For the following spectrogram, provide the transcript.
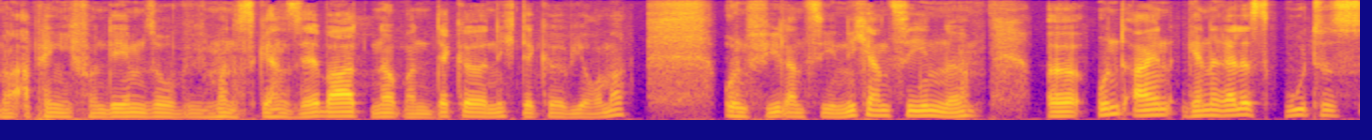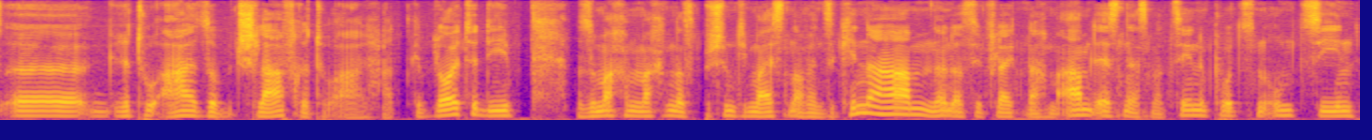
Mal abhängig von dem, so wie man es gerne selber hat, ne, ob man Decke, nicht Decke, wie auch immer. Und viel anziehen, nicht anziehen. Ne? Äh, und ein generelles gutes äh, Ritual, so Schlafritual hat. Es gibt Leute, die so machen, machen das bestimmt die meisten auch, wenn sie Kinder haben, ne, dass sie vielleicht nach dem Abendessen erstmal Zähne putzen, umziehen,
